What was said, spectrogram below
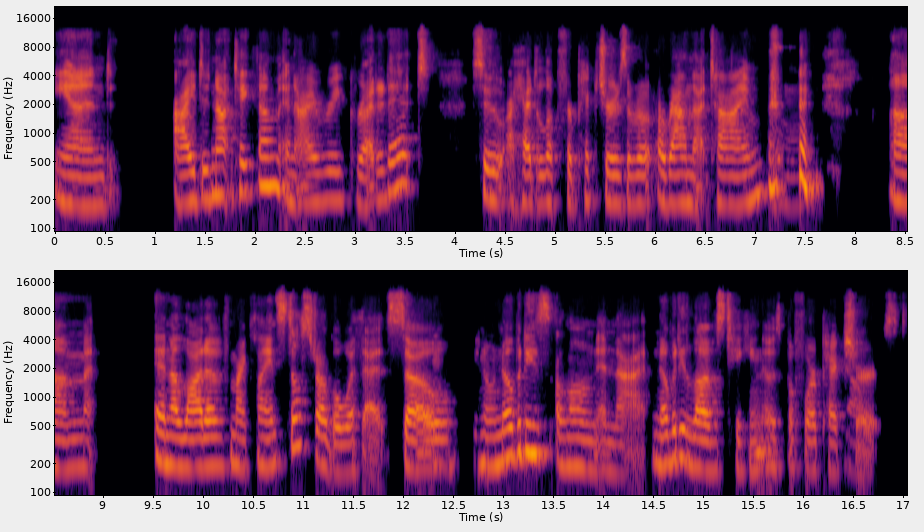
And I did not take them and I regretted it. So I had to look for pictures of, around that time. Mm-hmm. um, and a lot of my clients still struggle with it. So, mm-hmm. you know, nobody's alone in that. Nobody loves taking those before pictures. No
